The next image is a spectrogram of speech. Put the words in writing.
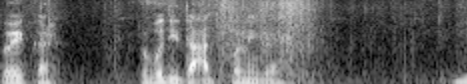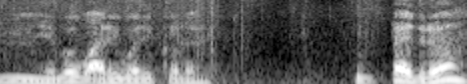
तो एक काढ. तो बघ तिथं आत पण एक आहे. हे बघ बारीक बारीक कलर तुटतायत र आपण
